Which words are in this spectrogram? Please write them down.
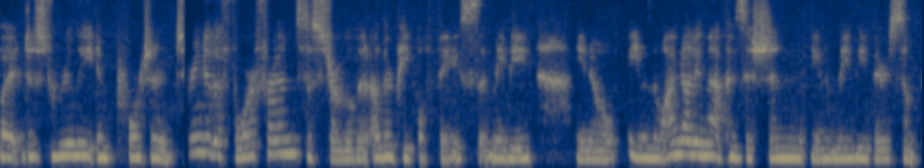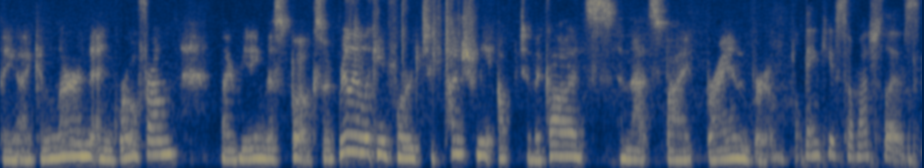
but just really important to bring to the forefront the struggle that other people face that maybe you know even though i'm not in that position you know maybe there's something i can learn and grow from by reading this book so i'm really looking forward to punch me up to the gods and that's by brian broome thank you so much liz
